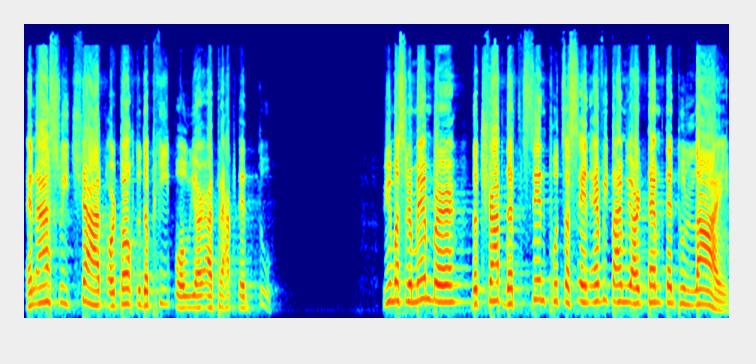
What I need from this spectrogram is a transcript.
And as we chat or talk to the people we are attracted to. We must remember the trap that sin puts us in every time we are tempted to lie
